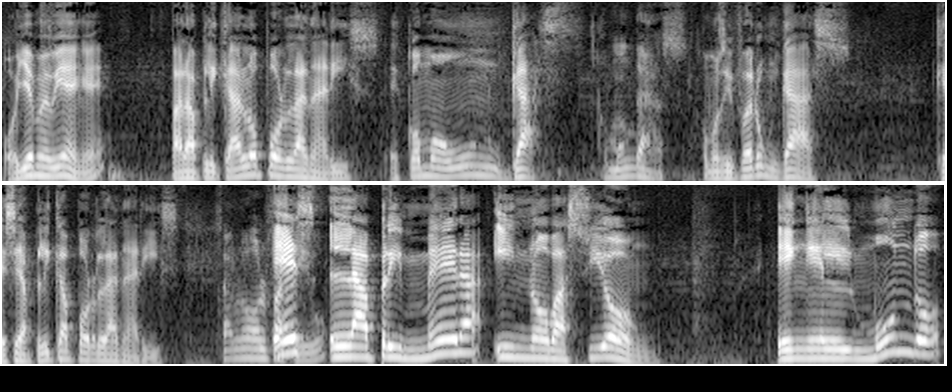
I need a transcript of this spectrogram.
Óyeme bien, ¿eh? Para aplicarlo por la nariz. Es como un gas. Como un gas. Como si fuera un gas que se aplica por la nariz. Es la primera innovación en el mundo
